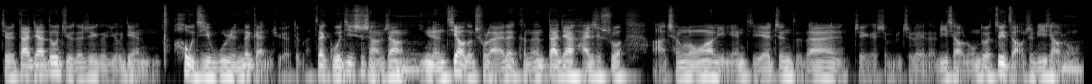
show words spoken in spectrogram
就是大家都觉得这个有点后继无人的感觉，对吧？在国际市场上，你能叫得出来的，可能大家还是说啊，成龙啊、李连杰、甄子丹这个什么之类的，李小龙对吧？最早是李小龙，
